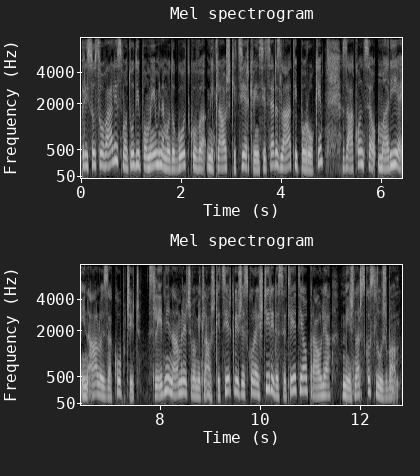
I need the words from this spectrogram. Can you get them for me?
Prisustvovali smo tudi pomembnemu dogodku v Miklavški cerkvi in sicer zlati poroki zakoncev Marije in Alojza Kopčič. Slednji namreč v Miklavški cerkvi že skoraj štiri desetletja opravlja mežnarsko službo.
